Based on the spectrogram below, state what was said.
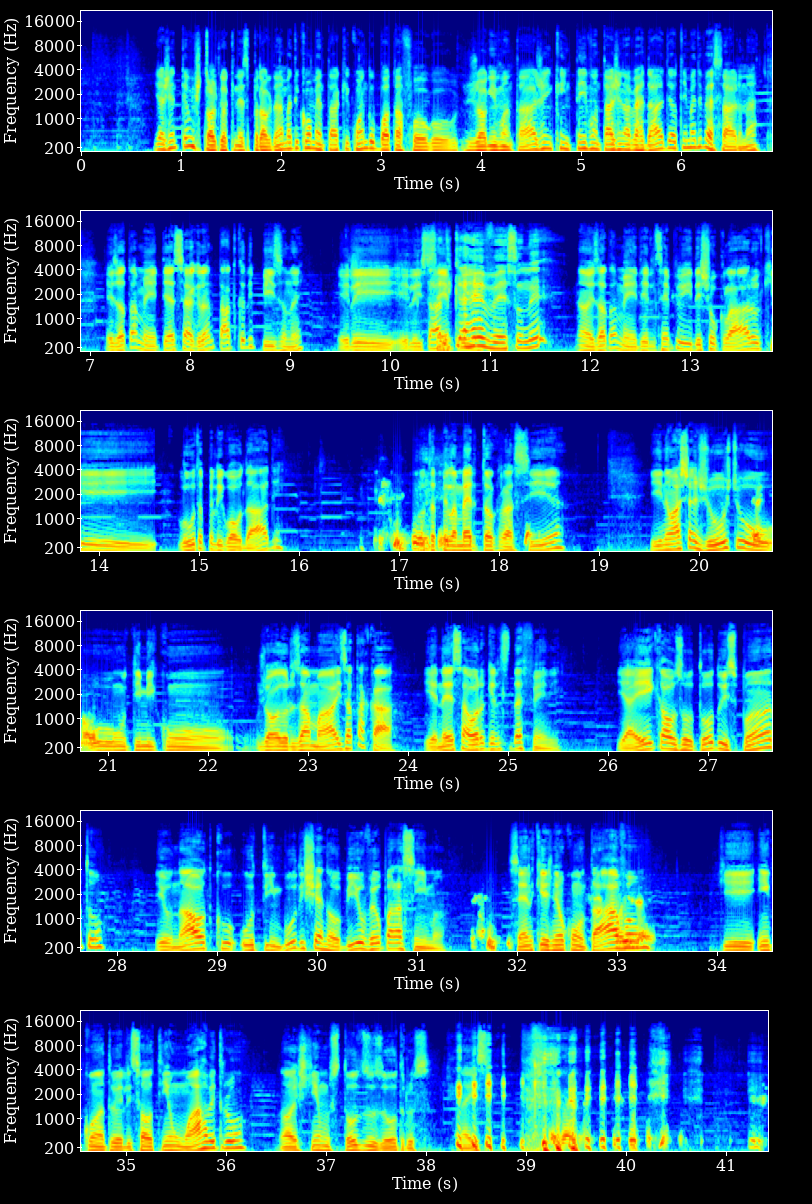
E a gente tem um histórico aqui nesse programa de comentar que quando o Botafogo joga em vantagem, quem tem vantagem na verdade é o time adversário, né? Exatamente, essa é a grande tática de Pisa, né? Ele, ele tática sempre... reversa, né? Não, exatamente. Ele sempre deixou claro que luta pela igualdade, luta pela meritocracia e não acha justo um time com jogadores a mais atacar. E é nessa hora que ele se defende. E aí causou todo o espanto e o Náutico, o Timbu de Chernobyl veio para cima. Sendo que eles não contavam que enquanto eles só tinham um árbitro, nós tínhamos todos os outros. Não é isso?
